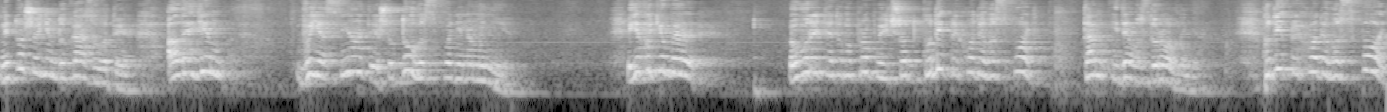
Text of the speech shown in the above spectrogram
не то, що їм доказувати, але їм виясняти, що Дух Господній на мені. І я хотів би говорити таку проповідь, що куди приходить Господь, там іде оздоровлення. Куди приходить Господь,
